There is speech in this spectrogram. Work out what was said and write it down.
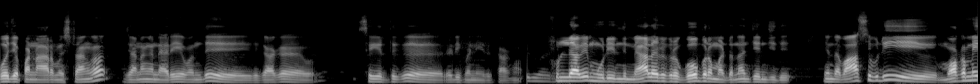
பூஜை பண்ண ஆரம்பிச்சிட்டாங்க. ஜனங்க நிறைய வந்து இதுக்காக செய்கிறதுக்கு ரெடி பண்ணியிருக்காங்க. ஃபுல்லாகவே மூடி இருந்து மேலே இருக்கிற கோபுரம் மட்டும்தான் தெரிஞ்சுது. இந்த வாசுபடி முகமே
